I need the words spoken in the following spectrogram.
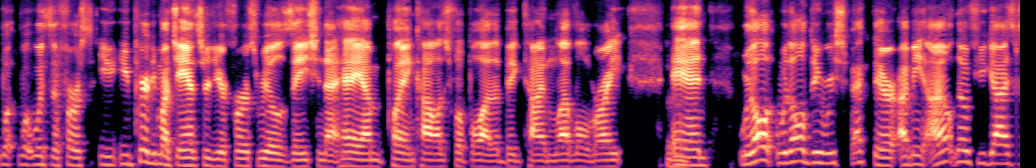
what, what was the first? You you pretty much answered your first realization that hey, I'm playing college football at a big time level, right? Mm-hmm. And with all with all due respect there, I mean, I don't know if you guys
